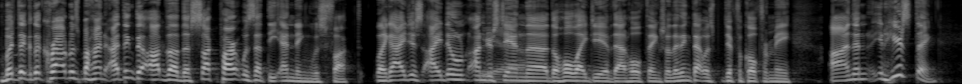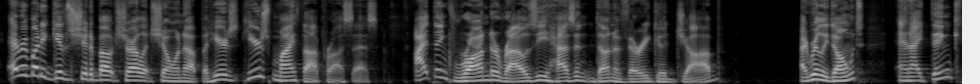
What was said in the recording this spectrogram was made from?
But the, the crowd was behind. her. I think the, uh, the the suck part was that the ending was fucked. Like I just I don't understand the the whole idea of that whole thing. So I think that was difficult for me. Uh, and then and here's the thing: everybody gives a shit about Charlotte showing up, but here's here's my thought process. I think Ronda Rousey hasn't done a very good job. I really don't, and I think.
